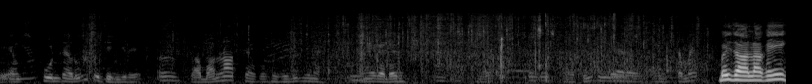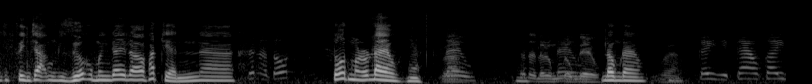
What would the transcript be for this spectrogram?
thì em phun theo đúng quy trình như thế. Ừ. và bón lót theo cái quy trình như này. Ừ. ngay gần đây à, bây giờ là cái tình trạng dứa của mình đây là phát triển à, rất là tốt. tốt mà nó đều nhỉ? Vâng, đều rất là đồng Đều. đồng đều. đồng đều. Vâng. cây thì cao cây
